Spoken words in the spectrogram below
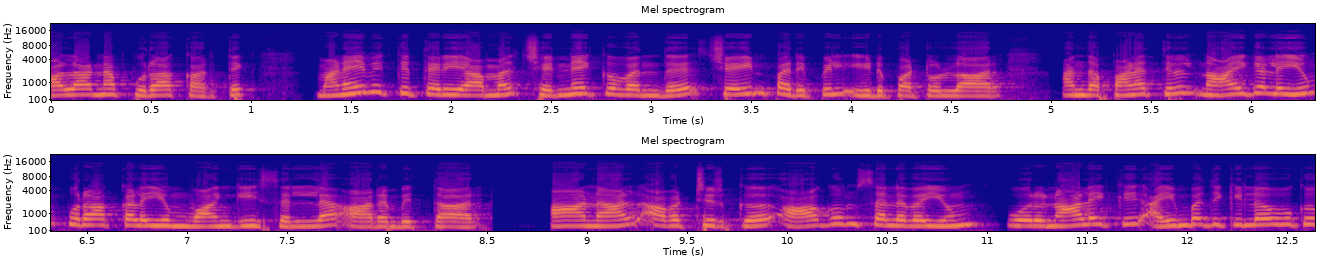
ஆளான புறா கார்த்திக் மனைவிக்கு தெரியாமல் சென்னைக்கு வந்து செயின் பறிப்பில் ஈடுபட்டுள்ளார். அந்த பணத்தில் நாய்களையும் புறாக்களையும் வாங்கி செல்ல ஆரம்பித்தார். ஆனால் அவற்றிற்கு ஆகும் செலவையும் ஒரு நாளைக்கு ஐம்பது கிலோவுக்கு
